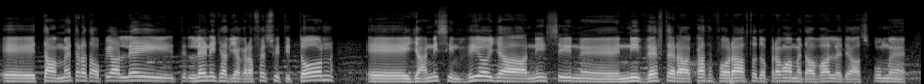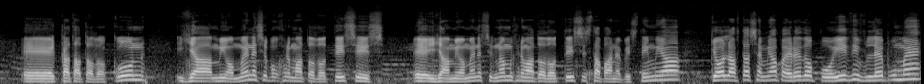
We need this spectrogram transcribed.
ε, τα μέτρα τα οποία λέει, λένε για διαγραφές φοιτητών, ε, για νήσιν 2, για νήσιν ε, νη δεύτερα, κάθε φορά αυτό το πράγμα μεταβάλλεται ας πούμε ε, κατά το δοκούν, για μειωμένες υποχρηματοδοτήσεις, ε, για μειωμένες συγγνώμη, χρηματοδοτήσεις στα πανεπιστήμια και όλα αυτά σε μια περίοδο που ήδη βλέπουμε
